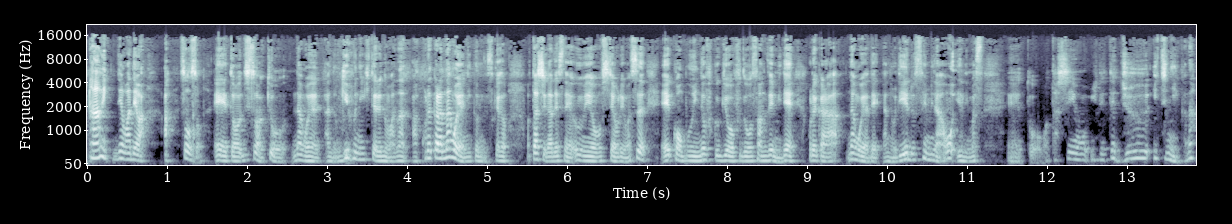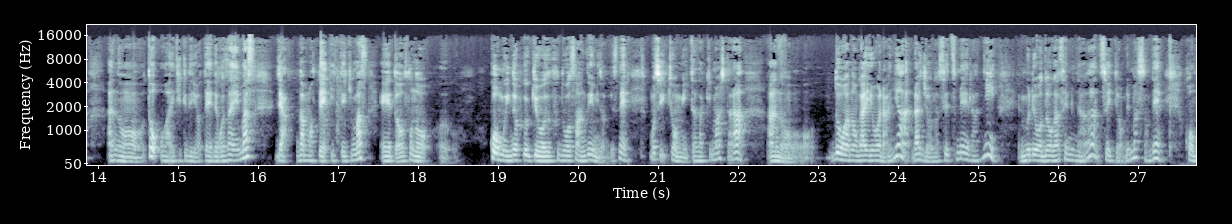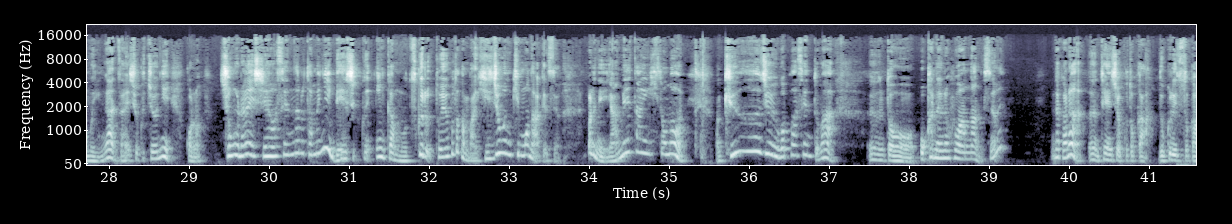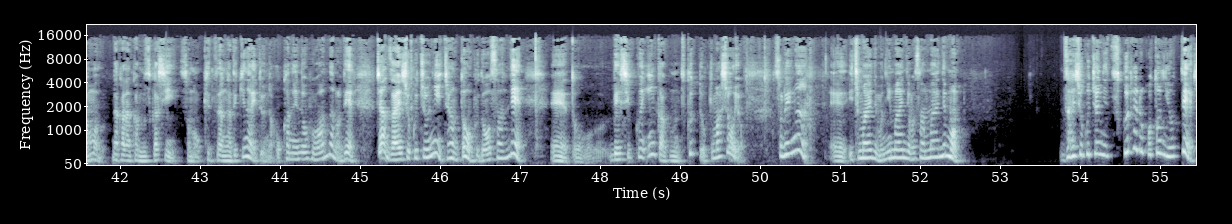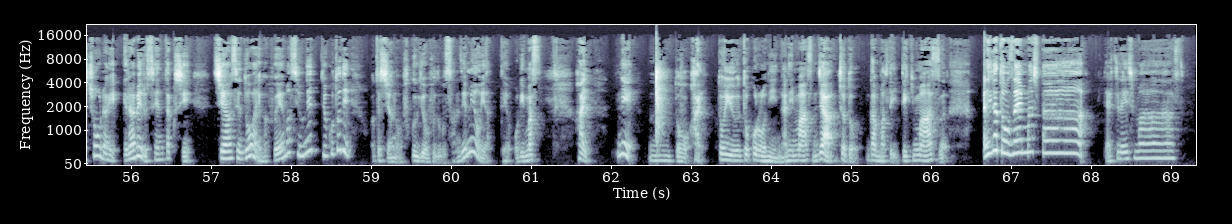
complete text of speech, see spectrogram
はい。ではでは、あ、そうそう。えっ、ー、と、実は今日、名古屋、あの、岐阜に来てるのはな、あ、これから名古屋に行くんですけど、私がですね、運営をしております、えー、公務員の副業不動産ゼミで、これから名古屋で、あの、リエルセミナーをやります。えっ、ー、と、私を入れて11人かな、あの、とお会いできる予定でございます。じゃあ、頑張って行ってきます。えっ、と、その、公務員の副業不動産ゼミのですね、もし興味いただきましたら、あの、動画の概要欄やラジオの説明欄に無料動画セミナーがついておりますので、公務員が在職中に、この将来幸せになるためにベーシックインカムを作るということがまあ非常に肝なわけですよ。やっぱりね、辞めたい人の95%は、うんと、お金の不安なんですよね。だから、転職とか独立とかもなかなか難しい、その決断ができないというのはお金の不安なので、じゃあ在職中にちゃんと不動産で、えっ、ー、と、ベーシックインカム作っておきましょうよ。それが、えー、1万円でも2万円でも3万円でも、在職中に作れることによって将来選べる選択肢、幸せ度合いが増えますよねっていうことで、私、あの、副業不動産ゼミをやっております。はい。で、うんと、はい。というところになります。じゃあ、ちょっと頑張っていってきます。ありがとうございました。じゃあ、失礼します。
